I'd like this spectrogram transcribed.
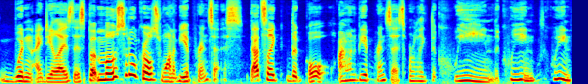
wouldn't idealize this but most little girls want to be a princess. That's like the goal. I want to be a princess or like the queen the queen the queen.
